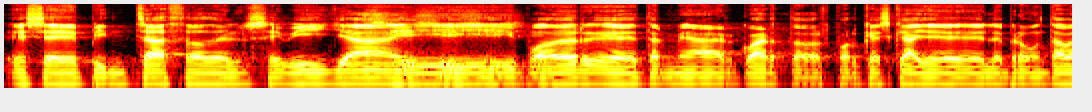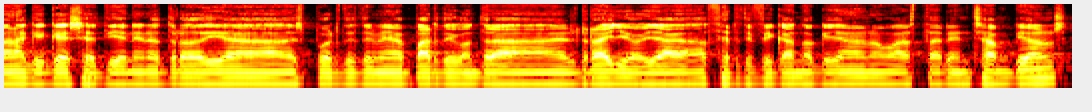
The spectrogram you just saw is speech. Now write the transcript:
ese pinchazo del Sevilla y poder eh, terminar cuartos. Porque es que ayer le preguntaban aquí qué se tiene el otro día después de terminar el partido contra el Rayo, ya certificando que ya no va a estar en Champions.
